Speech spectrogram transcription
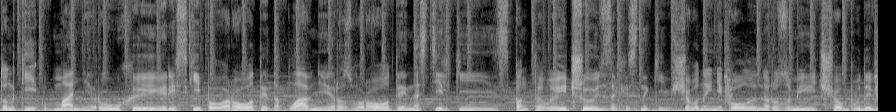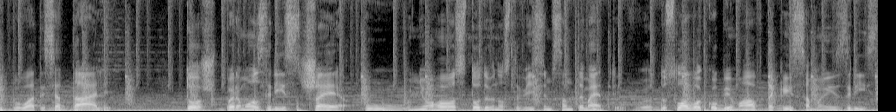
Тонкі обманні рухи, різкі повороти та плавні розвороти настільки спантеличують захисників, що вони ніколи не розуміють, що буде відбуватися далі. Тож, беремо зріст шея. У нього 198 см. До слова, Кобі мав такий самий зріст.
